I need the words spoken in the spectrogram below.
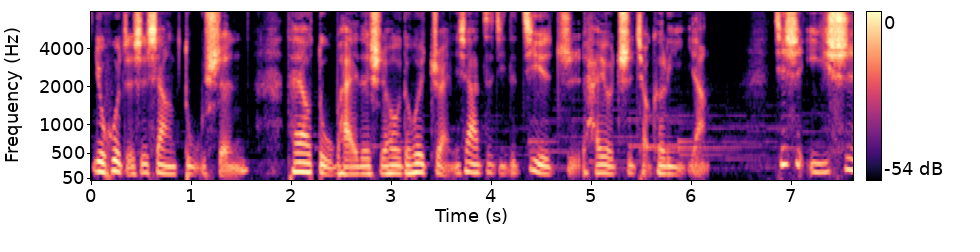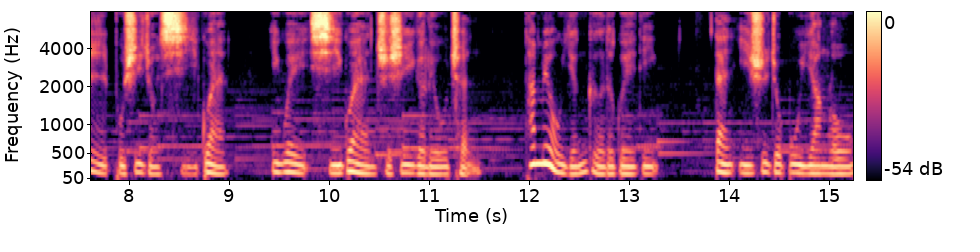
又或者是像赌神，他要赌牌的时候都会转一下自己的戒指，还有吃巧克力一样。其实仪式不是一种习惯，因为习惯只是一个流程，它没有严格的规定。但仪式就不一样喽，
